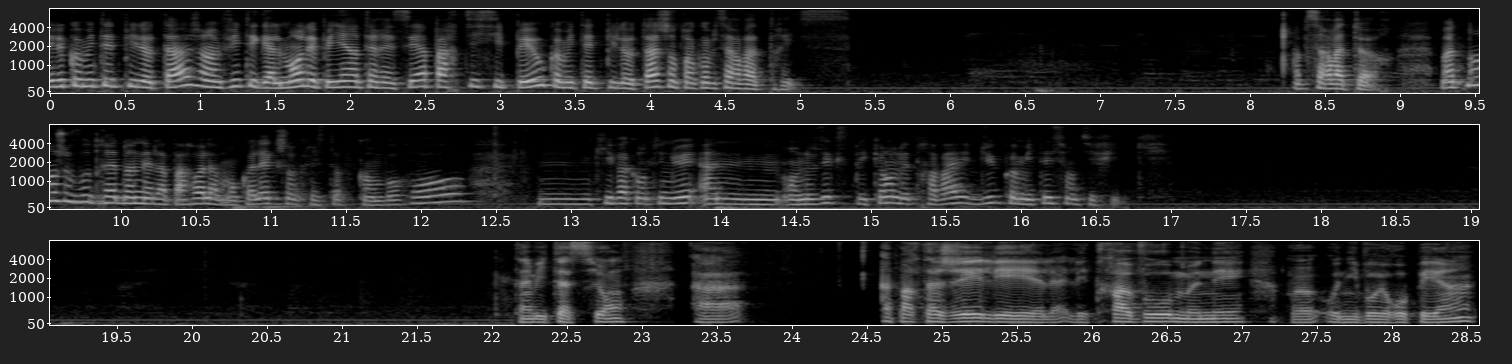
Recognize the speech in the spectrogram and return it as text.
Et le comité de pilotage invite également les pays intéressés à participer au comité de pilotage en tant qu'observatrices observateur. Maintenant, je voudrais donner la parole à mon collègue Jean-Christophe Camboro, hmm, qui va continuer en nous expliquant le travail du comité scientifique. Invitation à, partager les, travaux menés euh, au niveau européen.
